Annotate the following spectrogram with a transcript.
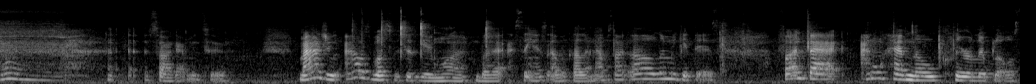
so I got me two. Mind you, I was supposed to just get one, but I seen this other color and I was like, oh, let me get this. Fun fact, I don't have no clear lip gloss.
